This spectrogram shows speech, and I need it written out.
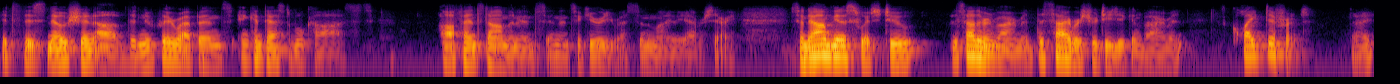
It's this notion of the nuclear weapons, incontestable costs, offense dominance, and then security rests in the mind of the adversary. So now I'm going to switch to this other environment, the cyber strategic environment. It's quite different. Right?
